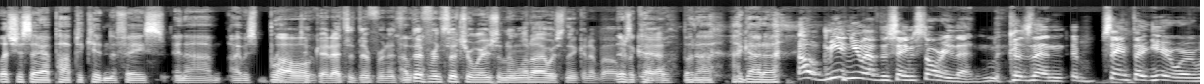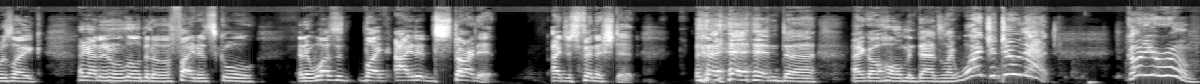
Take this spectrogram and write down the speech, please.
let's just say I popped a kid in the face, and uh, I was brought. Oh, to, okay. That's a different, I- different situation than what I was thinking about. There's a Yeah. couple, but uh, I got a. oh, me and you have the same story then, because then uh, same thing here, where it was like I got into a little bit of a fight at school, and it wasn't like I didn't start it, I just finished it, and uh, I go home and Dad's like, "Why'd you do that? Go to your room."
